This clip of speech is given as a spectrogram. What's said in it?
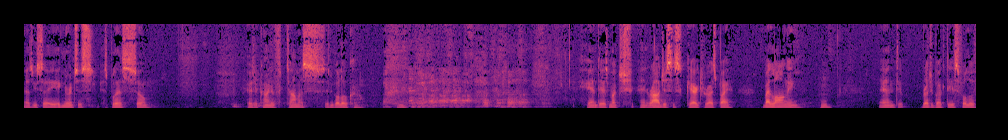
as you say, ignorance is, is bliss, so there's a kind of tamas in Goloka. Mm. and there's much, and Rajas is characterized by, by longing. Hmm? And Braj Bhakti is full of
